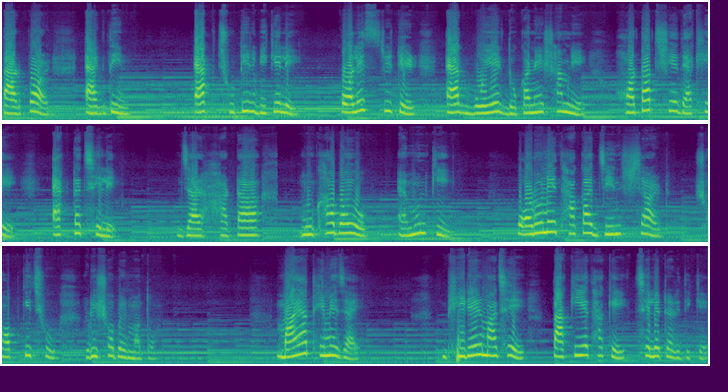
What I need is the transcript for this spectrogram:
তারপর একদিন এক ছুটির বিকেলে কলেজ স্ট্রিটের এক বইয়ের দোকানের সামনে হঠাৎ সে দেখে একটা ছেলে, যার হাঁটা মুখাবয়ব এমনকি পরনে থাকা জিন্স, শার্ট সব কিছু ঋষভের মতো। মায়া থেমে যায়। ভিড়ের মাঝে তাকিয়ে থাকে ছেলেটার দিকে।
